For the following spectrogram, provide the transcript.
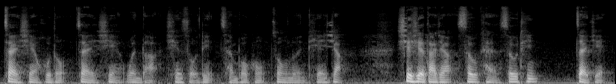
在线互动、在线问答，请锁定陈破空纵论天下。谢谢大家收看收听，再见。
